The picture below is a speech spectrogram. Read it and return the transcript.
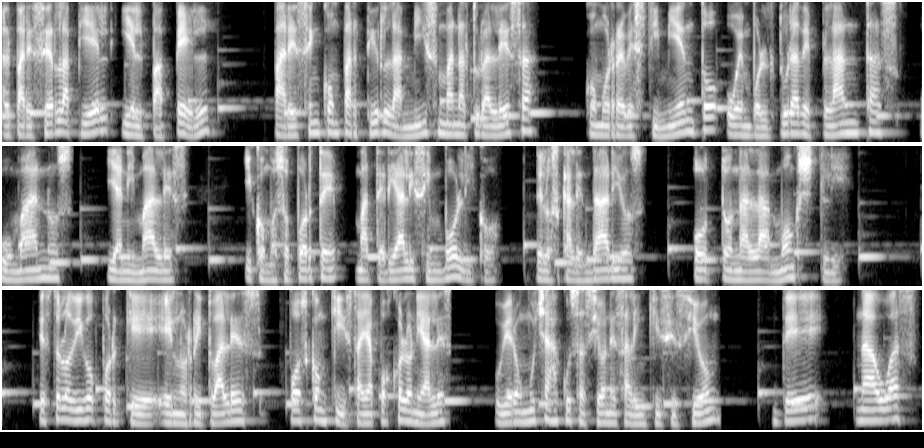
Al parecer la piel y el papel parecen compartir la misma naturaleza como revestimiento o envoltura de plantas, humanos y animales, y como soporte material y simbólico de los calendarios o Tonalamochtli. Esto lo digo porque en los rituales post-conquista y postcoloniales hubieron muchas acusaciones a la Inquisición de nahuas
